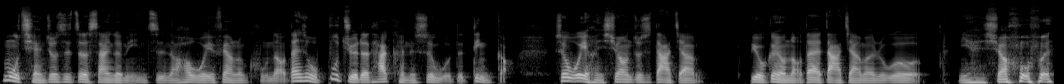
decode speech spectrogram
目前就是这三个名字，然后我也非常的苦恼，但是我不觉得它可能是我的定稿。所以我也很希望，就是大家比我更有脑袋的大家们，如果你很希望我们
